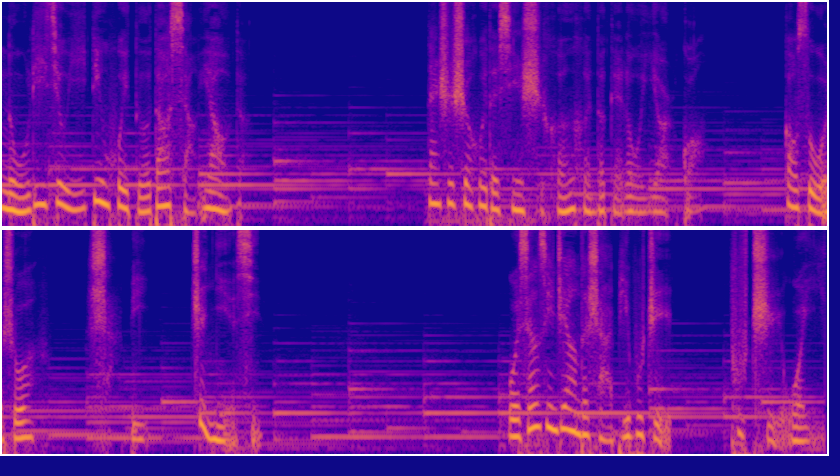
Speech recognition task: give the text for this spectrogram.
努力就一定会得到想要的。但是社会的现实狠狠地给了我一耳光，告诉我说：“傻。”这你也信？我相信这样的傻逼不止，不止我一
